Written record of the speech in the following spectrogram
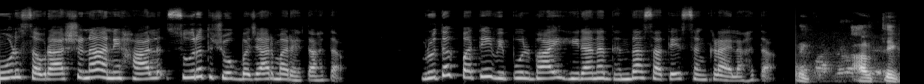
મૂળ સૌરાષ્ટ્રના અને હાલ સુરત ચોક બજારમાં રહેતા હતા. મૃતક પતિ વિપુલભાઈ હીરાના ધંધા સાથે સંકળાયેલા હતા. આર્થિક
